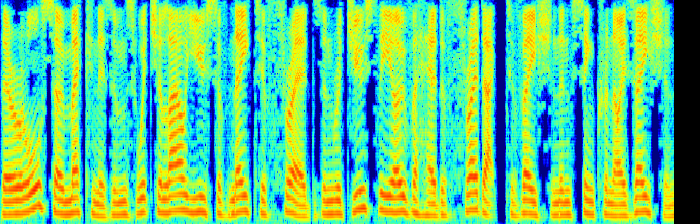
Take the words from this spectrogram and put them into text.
There are also mechanisms which allow use of native threads and reduce the overhead of thread activation and synchronization.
